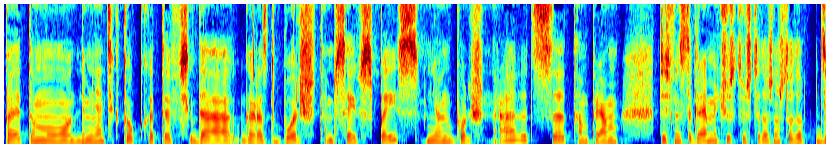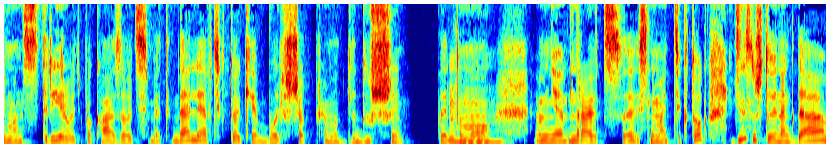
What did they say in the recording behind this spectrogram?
Поэтому для меня TikTok это всегда гораздо больше там safe space. Мне он больше нравится. Там прям... То есть в Инстаграме чувствую, что я должна что-то демонстрировать, показывать себя и так далее. А в ТикТоке больше прямо для души. Поэтому mm-hmm. мне нравится снимать ТикТок. Единственное, что иногда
